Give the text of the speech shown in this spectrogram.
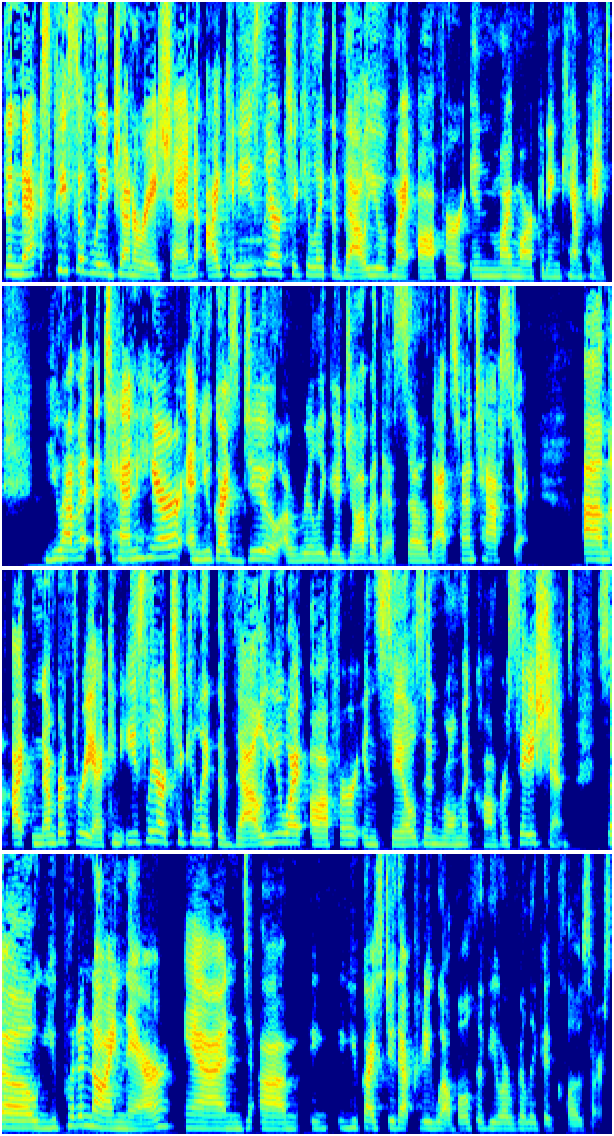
the next piece of lead generation, I can easily articulate the value of my offer in my marketing campaigns. You have a 10 here, and you guys do a really good job of this, so that's fantastic. Um, I, number three, I can easily articulate the value I offer in sales enrollment conversations. So you put a nine there, and um, you guys do that pretty well. Both of you are really good closers.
